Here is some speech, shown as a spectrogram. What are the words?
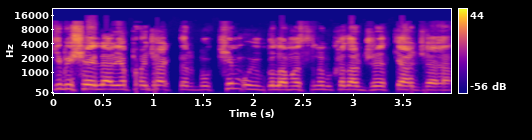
gibi şeyler yapacaktır. Bu kim uygulamasını bu kadar cüretkarca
